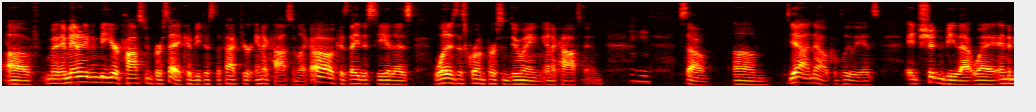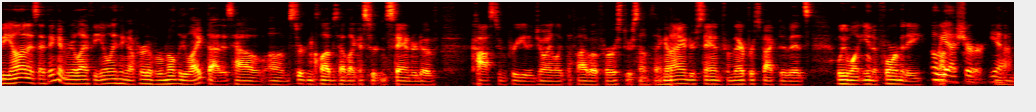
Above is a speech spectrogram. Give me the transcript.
of, it may not even be your costume per se. It could be just the fact you're in a costume, like, oh, cause they just see it as, what is this grown person doing in a costume? So, um, yeah, no, completely. It's, it shouldn't be that way. And to be honest, I think in real life, the only thing I've heard of remotely like that is how, um, certain clubs have like a certain standard of, costume for you to join like the 501st or something and i understand from their perspective it's we want uniformity Oh Uh, yeah, sure, yeah.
